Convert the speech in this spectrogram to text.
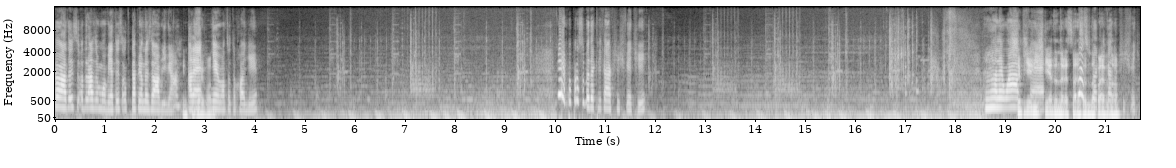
A, to jest od razu mówię, to jest odkapione za Oblivion. Dzięki, Ale nie wiem o co tu chodzi. Po prostu będę klikał jak się świeci. Ale łatwe. Szybciej niż nie jeden recenzent na pewno. jak się świeci.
